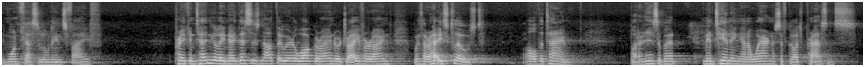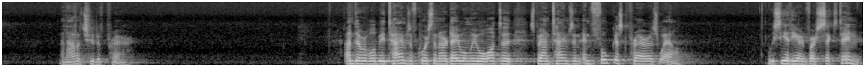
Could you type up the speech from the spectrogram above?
In 1 Thessalonians 5. Pray continually. Now, this is not that we're to walk around or drive around with our eyes closed all the time, but it is about maintaining an awareness of God's presence, an attitude of prayer. And there will be times, of course, in our day when we will want to spend times in, in focused prayer as well. We see it here in verse 16.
